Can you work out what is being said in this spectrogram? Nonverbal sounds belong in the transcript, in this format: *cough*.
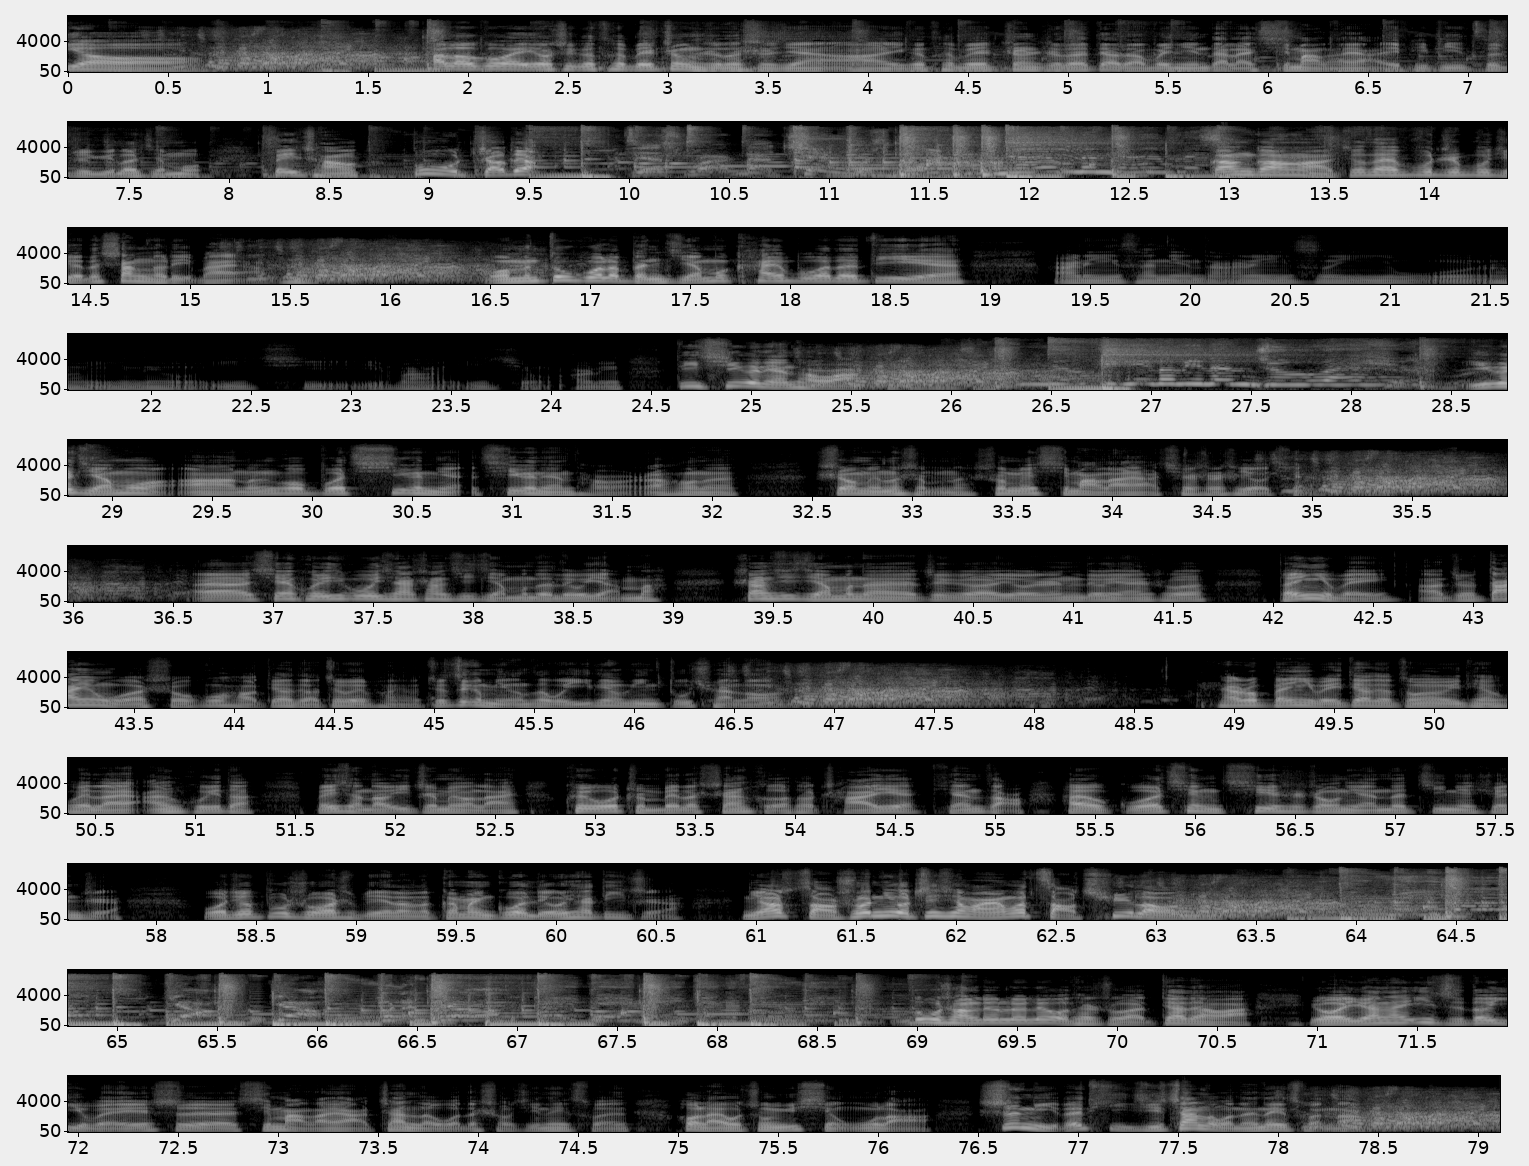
哟，Hello，各位，又是一个特别正直的时间啊，一个特别正直的调调为您带来喜马拉雅 APP 自制娱乐节目，非常不着调。刚刚啊，就在不知不觉的上个礼拜啊，我们度过了本节目开播的第二零一三年到二零一四一五，然后一六一七一八一九二零第七个年头啊，一个节目啊能够播七个年七个年头，然后呢，说明了什么呢？说明喜马拉雅确实是有钱。*laughs* 呃，先回顾一下上期节目的留言吧。上期节目呢，这个有人留言说，本以为啊，就是答应我守护好调调这位朋友，就这个名字，我一定要给你读全喽。他说，本以为调调总有一天会来安徽的，没想到一直没有来。亏我准备了山核桃、茶叶、甜枣，还有国庆七十周年的纪念宣纸，我就不说是别的了。哥们儿，你给我留一下地址。你要早说你有这些玩意儿，我早去了。我。路上六六六，他说：“调调啊，我原来一直都以为是喜马拉雅占了我的手机内存，后来我终于醒悟了啊，是你的体积占了我的内存呢。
